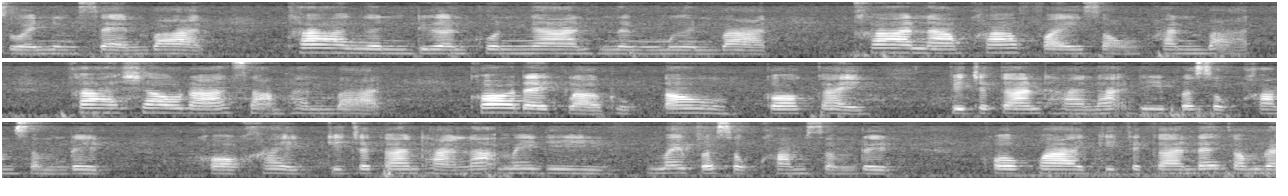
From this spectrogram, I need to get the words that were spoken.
สวย 1 0 0 0 0 0 บาท ค่าเงินเดือนคนงาน 10,000 บาท ค่าน้ำค่าไฟ 2,000 บาท ค่าเช่าร้าน 3,000 บาท ข้อใดกล่าวถูกต้องกอไก่ กิจการฐานะดีประสบความสำเร็จ ขอไข่กิจการฐานะไม่ดี ไม่ประสบความสำเร็จ คอควายกิจการได้กำไร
